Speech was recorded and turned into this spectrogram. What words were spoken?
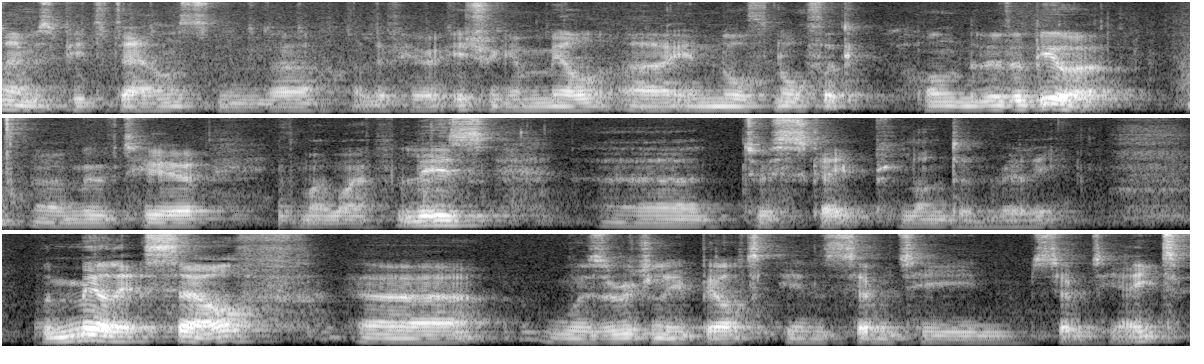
name is Peter Downs and uh, I live here at Itteringham Mill uh, in North Norfolk on the River Bure. I moved here with my wife Liz uh, to escape London really. The mill itself uh, was originally built in 1778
